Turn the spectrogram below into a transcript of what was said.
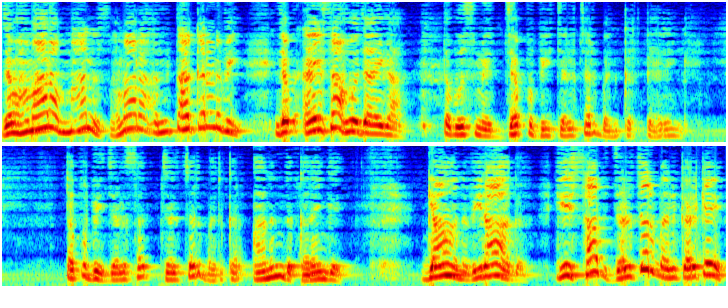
जब हमारा मानस, हमारा अंतकरण भी जब ऐसा हो जाएगा तब उसमें जप भी जलचर बनकर तैरेंगे। तप भी जलसर जलचर बनकर आनंद करेंगे। ज्ञान, विराग, ये सब जलचर बन करके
